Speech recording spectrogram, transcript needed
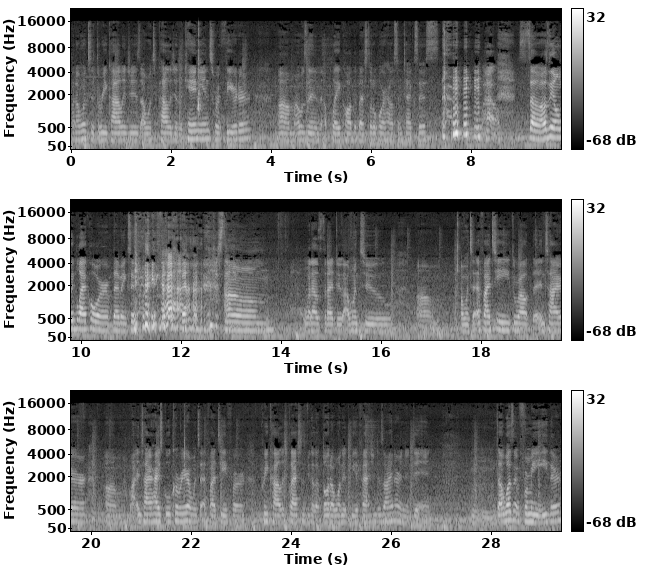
But I went to three colleges. I went to College of the Canyons for theater. Um, I was in a play called The Best Little Whorehouse in Texas. Wow. So I was the only black whore, if that makes any sense. Interesting. Um, what else did I do? I went to um, I went to FIT throughout the entire um, my entire high school career. I went to FIT for pre-college classes because I thought I wanted to be a fashion designer, and it didn't. Mm-mm, that wasn't for me either.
